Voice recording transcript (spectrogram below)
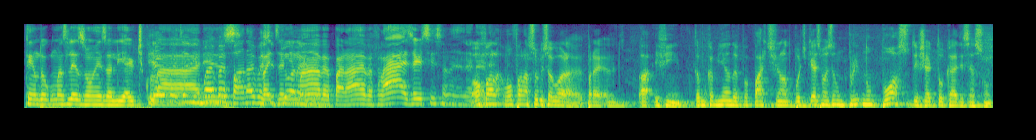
tendo algumas lesões ali articulares. vai desanimar, vai parar e vai ser pior desanimar, vai parar, vai falar, ah, exercício. Né, né, Vamos né. falar, vamos falar sobre isso agora. Pra- ah, enfim, estamos caminhando para a parte final do podcast, mas eu não, não posso deixar de tocar desse assunto.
